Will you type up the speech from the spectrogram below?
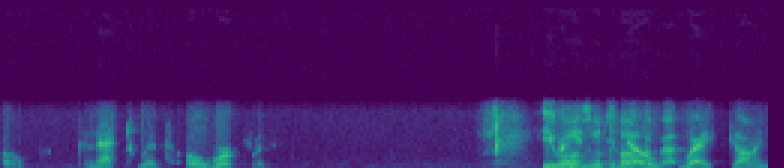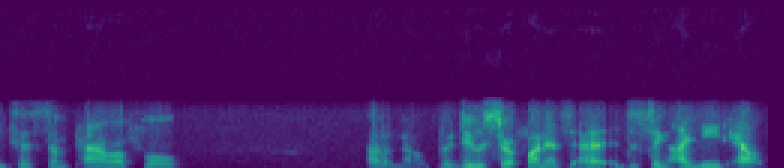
or connect with or work with. You so also you need to know about where going to some powerful, I don't know, producer or finance, uh, just saying, I need help.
